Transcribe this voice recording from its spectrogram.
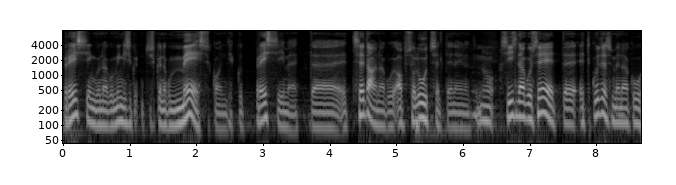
pressingu nagu mingisugune sihuke nagu meeskondlikult pressime, et, et seda nagu absoluutselt ei näinud no.. siis nagu see, et, et kuidas me nagu,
